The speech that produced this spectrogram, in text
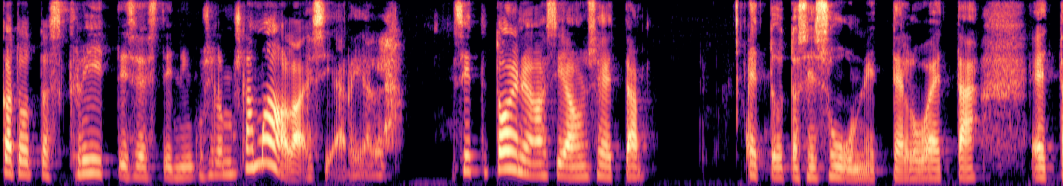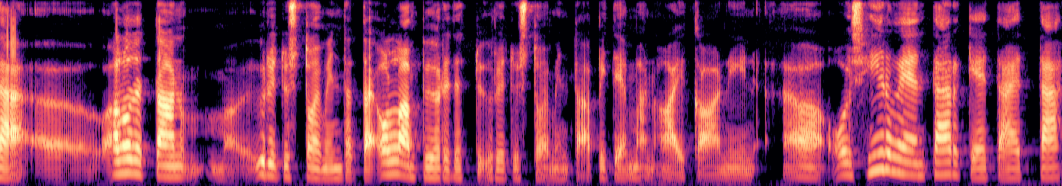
katsottaisiin kriittisesti niin kuin maalaisjärjellä. Sitten toinen asia on se, että että tuota se suunnittelu, että, että aloitetaan yritystoiminta tai ollaan pyöritetty yritystoimintaa pitemmän aikaa, niin äh, olisi hirveän tärkeää, että,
